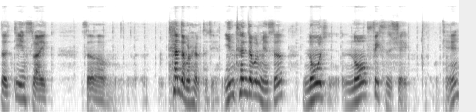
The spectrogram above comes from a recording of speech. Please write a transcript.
the things like so tangible heritage. Intangible means no no fixed shape. Okay,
